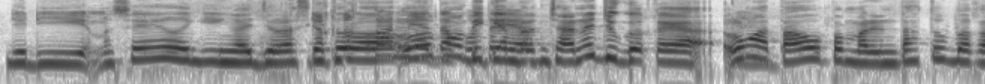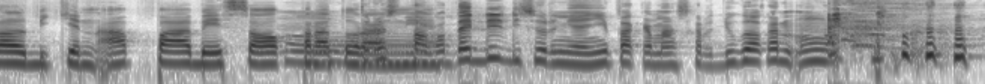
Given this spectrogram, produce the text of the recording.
jadi maksudnya lagi nggak jelas gitu loh ya lo mau bikin ya? rencana juga kayak lo nggak tahu pemerintah tuh bakal bikin apa besok Terus peraturannya takutnya dia disuruh nyanyi pakai masker juga kan enggak.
